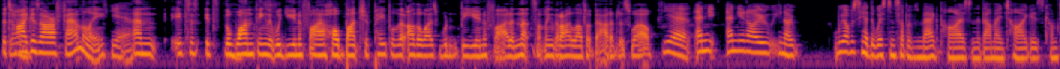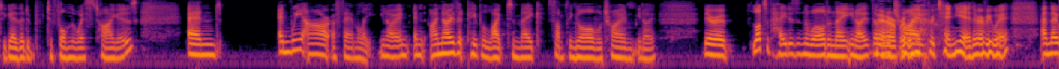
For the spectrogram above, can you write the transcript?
the Tigers are a family. Yeah. And it's a, it's the one thing that would unify a whole bunch of people that otherwise wouldn't be unified. And that's something that I love about it as well. Yeah. And, and, you know, you know, we obviously had the Western Suburbs Magpies and the Balmain Tigers come together to, to form the West Tigers. And and we are a family, you know, and, and I know that people like to make something of or try and, you know, there are lots of haters in the world and they, you know, they want to try and pretend, yeah, they're everywhere. And they,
